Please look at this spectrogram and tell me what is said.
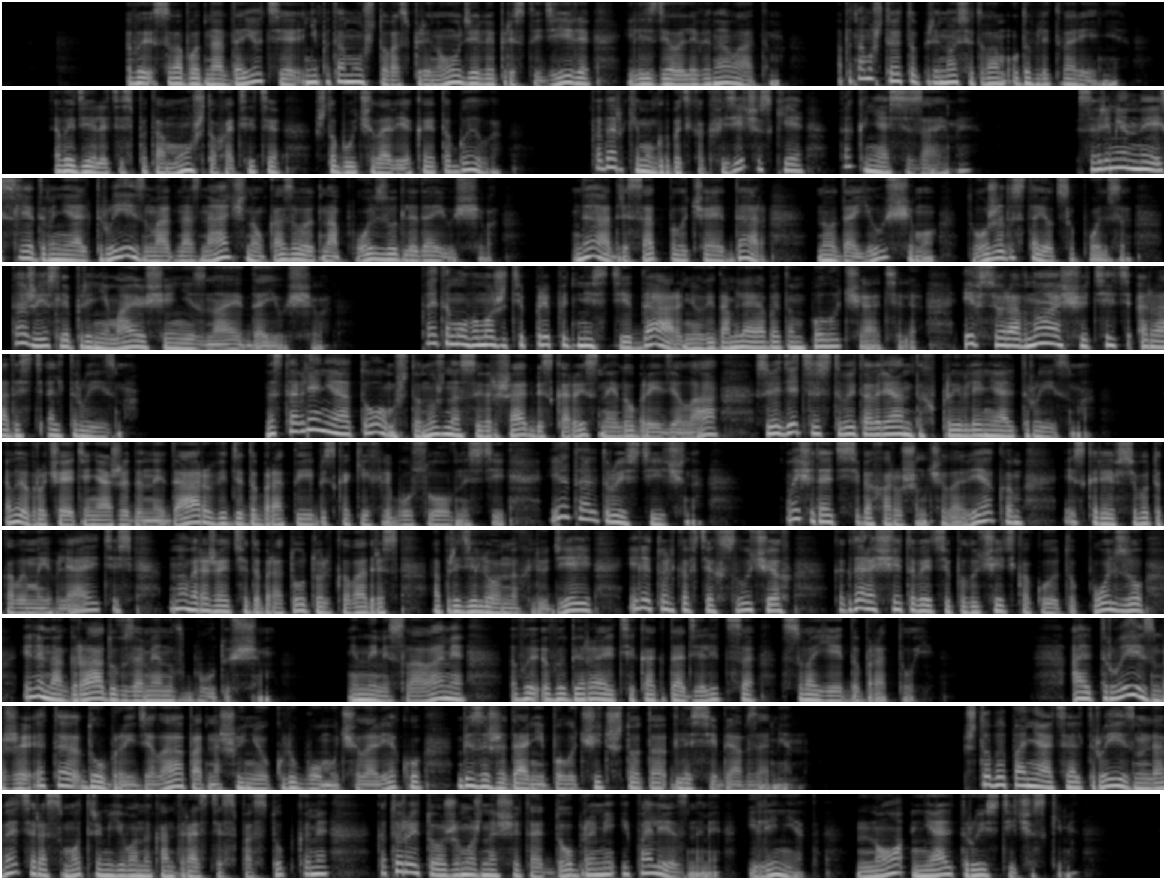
Вы свободно отдаете не потому, что вас принудили, пристыдили или сделали виноватым, а потому что это приносит вам удовлетворение. Вы делитесь потому, что хотите, чтобы у человека это было. Подарки могут быть как физические, так и неосязаемые. Современные исследования альтруизма однозначно указывают на пользу для дающего. Да, адресат получает дар, но дающему тоже достается польза, даже если принимающий не знает дающего. Поэтому вы можете преподнести дар, не уведомляя об этом получателя, и все равно ощутить радость альтруизма. Наставление о том, что нужно совершать бескорыстные добрые дела, свидетельствует о вариантах проявления альтруизма. Вы вручаете неожиданный дар в виде доброты без каких-либо условностей, и это альтруистично. Вы считаете себя хорошим человеком, и, скорее всего, таковым и являетесь, но выражаете доброту только в адрес определенных людей или только в тех случаях, когда рассчитываете получить какую-то пользу или награду взамен в будущем. Иными словами, вы выбираете, когда делиться своей добротой. Альтруизм же — это добрые дела по отношению к любому человеку без ожиданий получить что-то для себя взамен. Чтобы понять альтруизм, давайте рассмотрим его на контрасте с поступками, которые тоже можно считать добрыми и полезными, или нет, но не альтруистическими.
